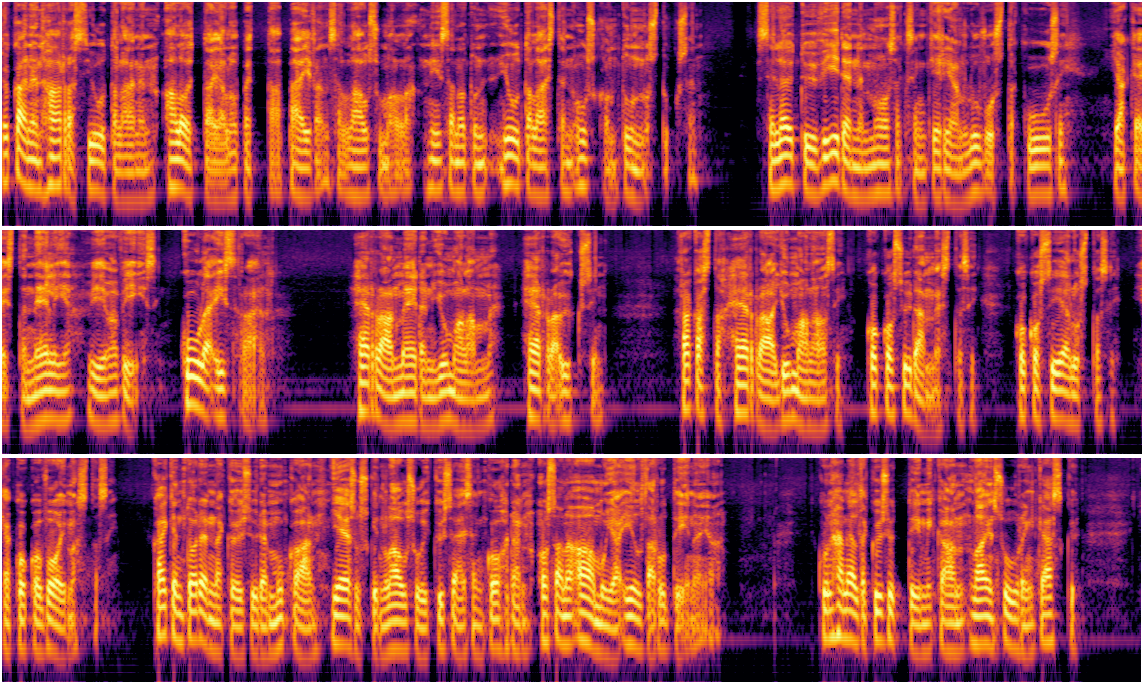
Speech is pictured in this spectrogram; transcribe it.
Jokainen harras juutalainen aloittaa ja lopettaa päivänsä lausumalla niin sanotun juutalaisten uskon tunnustuksen. Se löytyy viidennen Mooseksen kirjan luvusta 6, jakeista 4-5. Kuule Israel, Herra on meidän Jumalamme, Herra yksin. Rakasta Herraa Jumalaasi koko sydämestäsi, koko sielustasi ja koko voimastasi. Kaiken todennäköisyyden mukaan Jeesuskin lausui kyseisen kohdan osana aamu- ja iltarutiinejaan. Kun häneltä kysyttiin, mikä on lain suurin käsky,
